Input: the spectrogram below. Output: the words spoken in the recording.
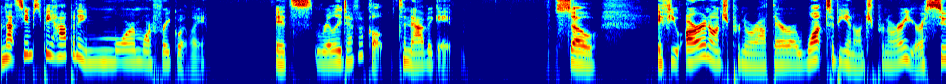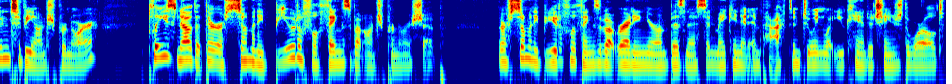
And that seems to be happening more and more frequently. It's really difficult to navigate. So, if you are an entrepreneur out there or want to be an entrepreneur, you're a soon to be entrepreneur, please know that there are so many beautiful things about entrepreneurship. There are so many beautiful things about running your own business and making an impact and doing what you can to change the world.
